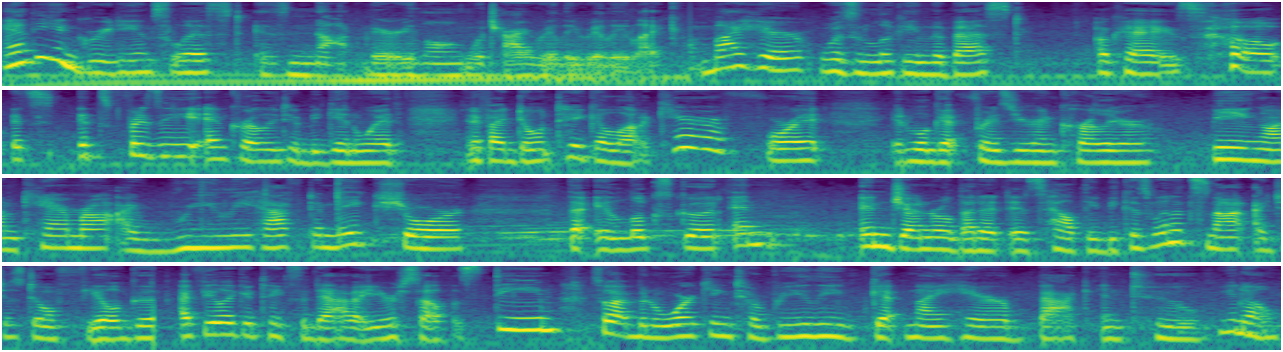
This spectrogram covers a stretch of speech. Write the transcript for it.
And the ingredients list is not very long, which I really, really like. My hair wasn't looking the best okay so it's it's frizzy and curly to begin with and if I don't take a lot of care for it it will get frizzier and curlier being on camera I really have to make sure that it looks good and in general that it is healthy because when it's not I just don't feel good. I feel like it takes a dab at your self-esteem so I've been working to really get my hair back into you know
